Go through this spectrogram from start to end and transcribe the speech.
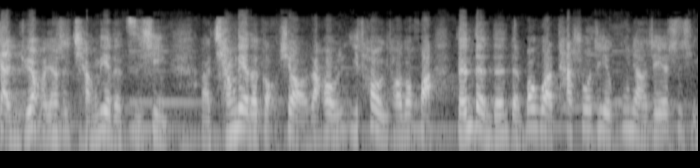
感觉好像是强烈的自信啊、强烈的搞笑，然后一套一套的话，等等等等，包括他说这些姑娘这些事情，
